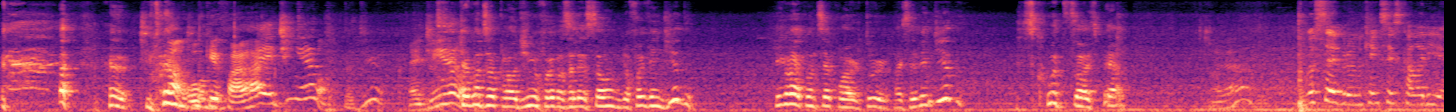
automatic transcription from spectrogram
Não tem Não, muito o que momento. faz é dinheiro. É dia. É O que dinheiro. aconteceu com o Claudinho? Foi pra seleção, já foi vendido. O que, que vai acontecer com o Arthur? Vai ser vendido. Escuta só, espera. E você, Bruno, quem que você escalaria?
